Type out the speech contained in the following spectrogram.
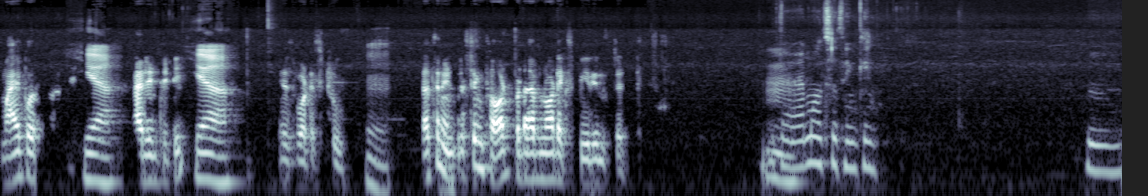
my personality yeah, identity yeah. is what is true. Hmm. That's an interesting thought, but I've not experienced it. Yeah, I'm also thinking. Hmm.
